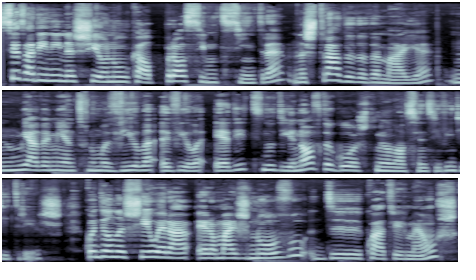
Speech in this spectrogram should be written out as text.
Cesarini nasceu no local próximo de Sintra, na Estrada da Damaia, nomeadamente numa vila, a Vila Edith, no dia 9 de agosto de 1923. Quando ele nasceu era, era o mais novo de quatro irmãos,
